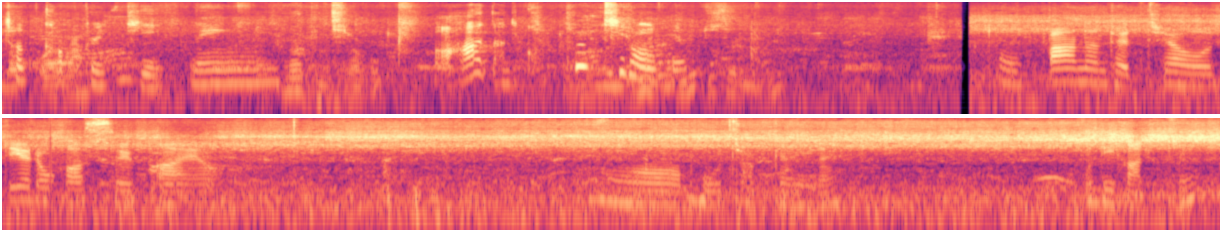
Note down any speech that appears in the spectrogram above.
첫 커플티. 네. 아, 난 커플티라고. 오빠는 대체 어디로 갔을까요? 어, 못 찾겠네. 어디 갔지?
